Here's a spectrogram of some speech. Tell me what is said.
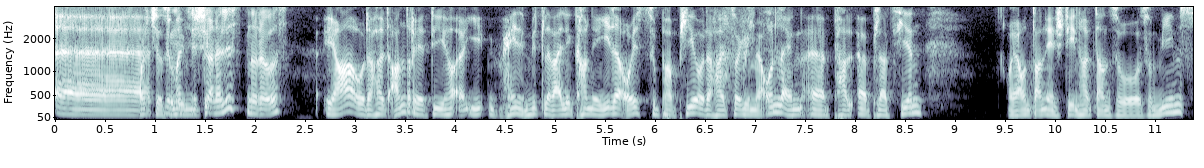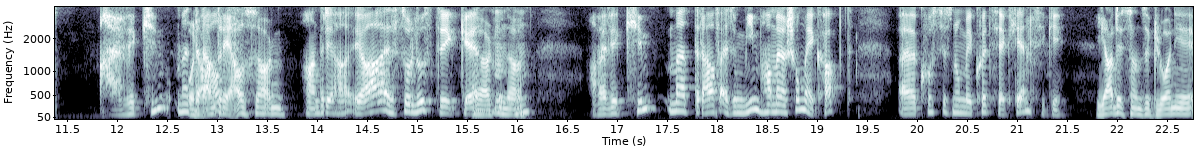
Äh, Weißt du, so meinst die Journalisten oder was? Ja, oder halt andere, die hey, mittlerweile kann ja jeder alles zu Papier oder halt, sage ich mal, online äh, äh, platzieren. Oh Ja, und dann entstehen halt dann so, so Memes Aber wie kommt man oder drauf? andere Aussagen. Andere, ja, ist so lustig, gell? Ja, genau. Mhm. Aber wie kommt man drauf? Also, Meme haben wir ja schon mal gehabt. Äh, kannst du das noch mal kurz erklären, Sigi? Ja, das sind so kleine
